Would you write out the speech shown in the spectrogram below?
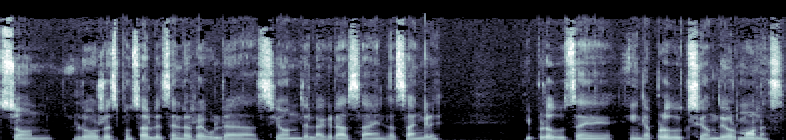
son los responsables en la regulación de la grasa en la sangre y produce en la producción de hormonas.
